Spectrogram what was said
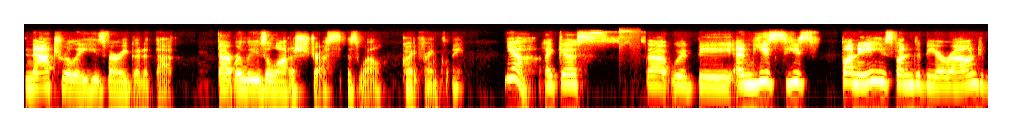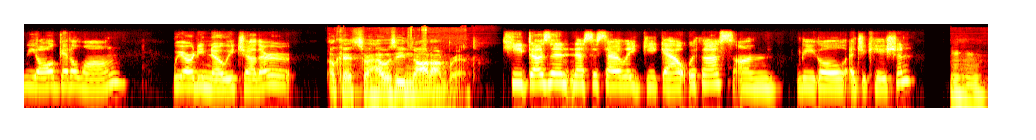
naturally he's very good at that. That relieves a lot of stress as well quite frankly. Yeah i guess that would be and he's he's funny. He's fun to be around. We all get along. We already know each other. Okay, so how is he not on brand? He doesn't necessarily geek out with us on legal education. Mm-hmm.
